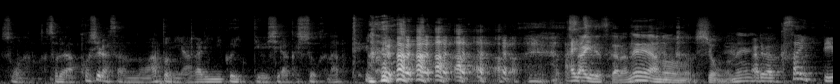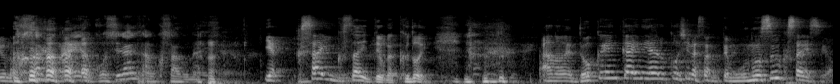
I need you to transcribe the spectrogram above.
そうなのか。それは小白さんの後に上がりにくいっていう志らく師匠かなっていう。臭いですからねあの師匠もあねれは臭いっていうのは臭くない。よ小白井さん臭くないじゃんいや臭い。臭いっていうかくどい。あのね独演会でやる小白さんってものすごく臭いですよ。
